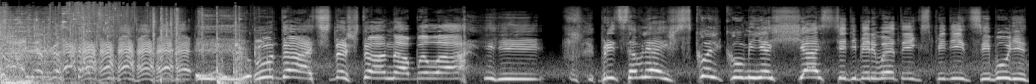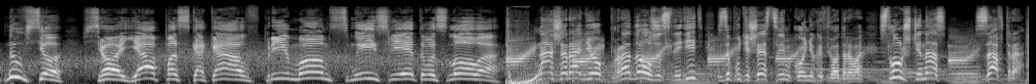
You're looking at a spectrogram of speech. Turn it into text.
дай. Удачно, что она была. Представляешь, сколько у меня счастья теперь в этой экспедиции будет? Ну все, все, я поскакал в прямом смысле этого слова. Наше радио продолжит следить за путешествием конюка Федорова Слушайте нас завтра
